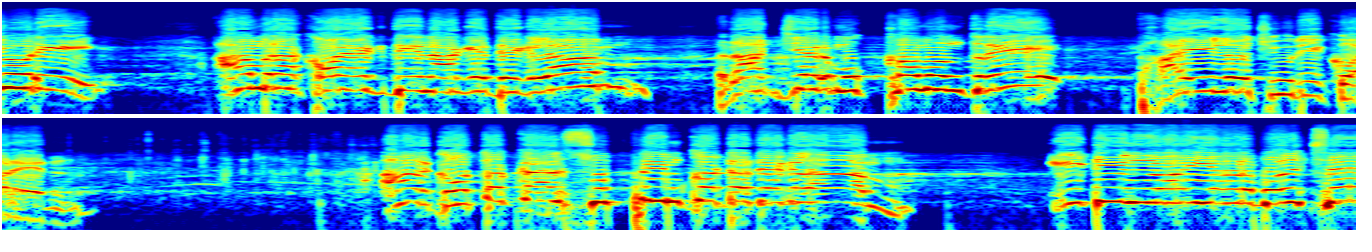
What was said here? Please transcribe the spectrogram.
চুরি। আমরা কয়েকদিন আগে দেখলাম রাজ্যের মুখ্যমন্ত্রী ফাইলও চুরি করেন। আর গতকাল সুপ্রিম কোর্টে দেখলাম ইডি লয়ার বলছে,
